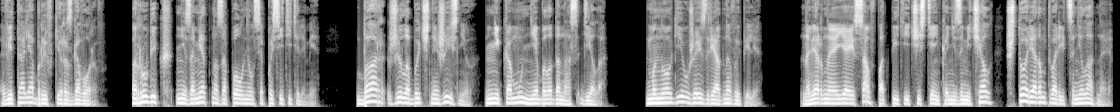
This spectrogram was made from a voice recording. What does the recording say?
витали обрывки разговоров. Рубик незаметно заполнился посетителями. Бар жил обычной жизнью, никому не было до нас дела. Многие уже изрядно выпили. Наверное, я и сам в подпитии частенько не замечал, что рядом творится неладное.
